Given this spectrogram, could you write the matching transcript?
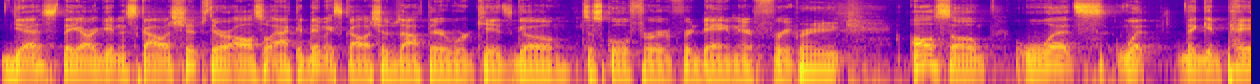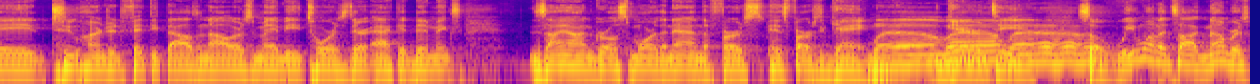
yes, they are getting scholarships. There are also academic scholarships out there where kids go to school for for dang near free. Preach. Also, what's what they get paid two hundred fifty thousand dollars maybe towards their academics. Zion grossed more than that in the first his first game. Well, well, guaranteed. well. So we want to talk numbers.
